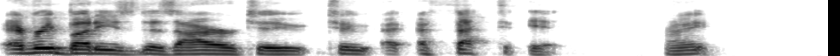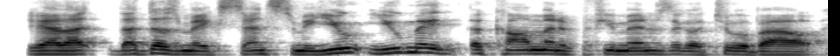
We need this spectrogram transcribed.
everybody's desire to to affect it, right? Yeah, that that does make sense to me. You you made a comment a few minutes ago too about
